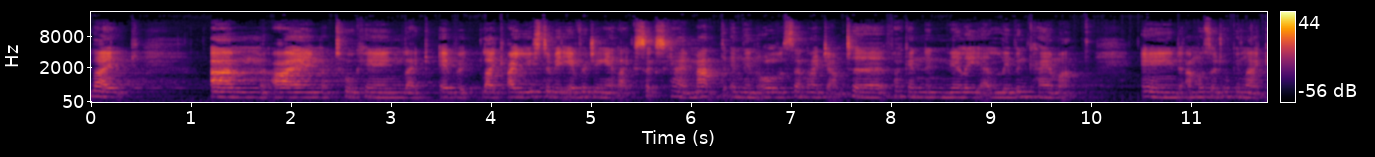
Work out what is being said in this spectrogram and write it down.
Like um, I'm talking like every like I used to be averaging at like six k a month, and then all of a sudden I jumped to fucking nearly eleven k a month, and I'm also talking like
